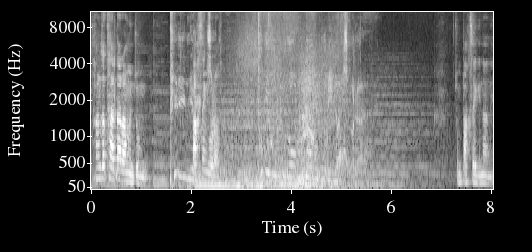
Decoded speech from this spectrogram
상자 탈다람은 좀 빡센 거라서. 좀 빡세긴 하네.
